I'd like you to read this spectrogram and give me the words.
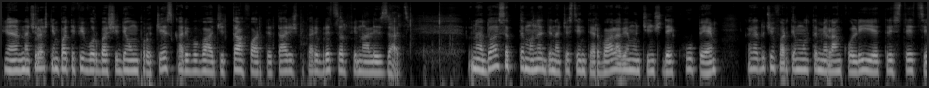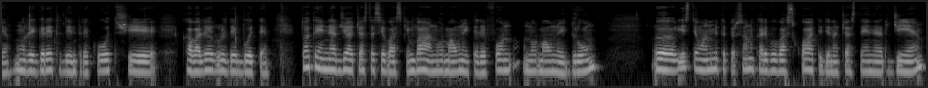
Iar în același timp poate fi vorba și de un proces care vă va agita foarte tare și pe care vreți să-l finalizați. În a doua săptămână din acest interval avem un 5 de cupe care aduce foarte multă melancolie, tristețe, un regret din trecut și cavalerul de bâte. Toată energia aceasta se va schimba în urma unui telefon, în urma unui drum, Uh, este o anumită persoană care vă va scoate din această energie.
